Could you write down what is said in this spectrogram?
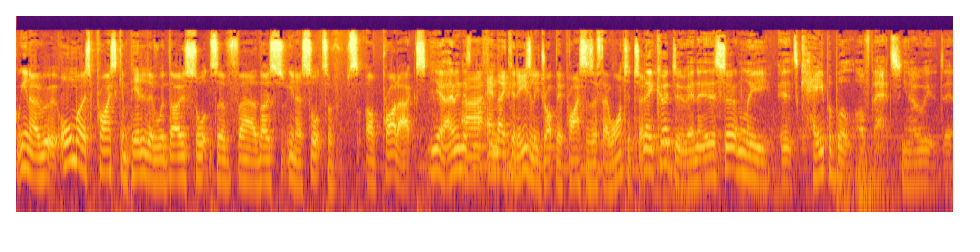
you know almost price competitive with those sorts of uh, those you know sorts of of products. Yeah, I mean, uh, and they could easily drop their prices if they wanted to. They could do, and it is certainly it's capable of that. You know. It, uh,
